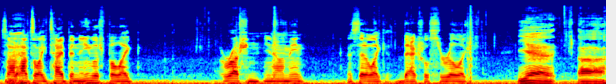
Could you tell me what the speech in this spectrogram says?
so I'd have to like type in English, but like Russian. You know what I mean? Instead of like the actual Cyrillic. Yeah, uh,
